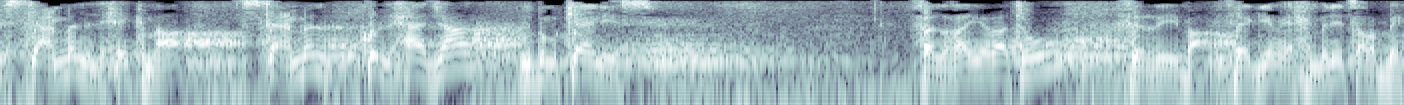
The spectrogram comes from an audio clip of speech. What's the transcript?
استعمل الحكمة استعمل كل حاجة لكم كانيس. فالغيرة في الريبة ثاقي يحمل تربي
